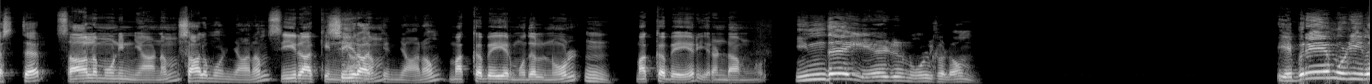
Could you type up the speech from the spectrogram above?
எஸ்தர் சாலமோனின் ஞானம் சாலமோன் ஞானம் சீராக்கின் ஞானம் சீராக்கின் ஞானம் மக்கபேயர் முதல் நூல். மக்கபேயர் இரண்டாம் நூல் இந்த ஏழு நூல்களும் எபிரே மொழியில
